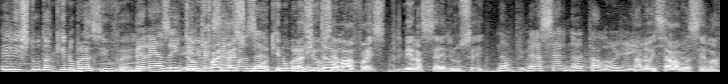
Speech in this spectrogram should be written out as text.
ele estuda aqui no Brasil, velho. Beleza, então ele o que é que faz você tem high que school aqui no Brasil, Então- sei lá, faz primeira série, não sei. Não, primeira série não, ele tá longe ainda. Tá na oitava, sei lá.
